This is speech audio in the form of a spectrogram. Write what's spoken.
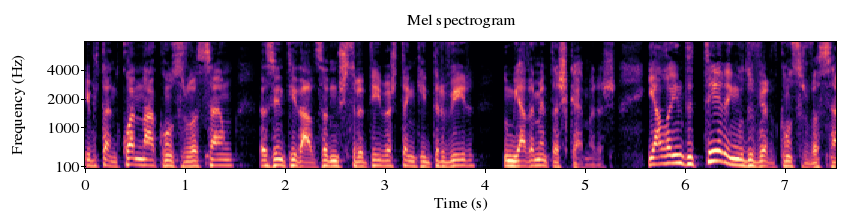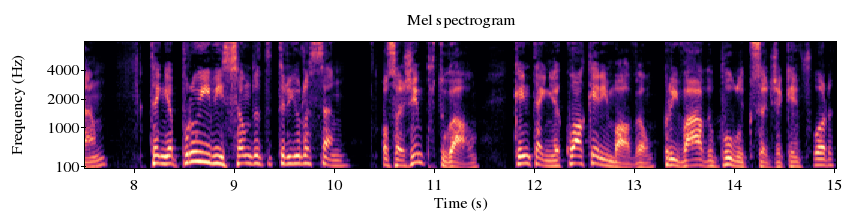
E, portanto, quando não há conservação, as entidades administrativas têm que intervir, nomeadamente as câmaras. E, além de terem o dever de conservação, têm a proibição de deterioração. Ou seja, em Portugal, quem tenha qualquer imóvel, privado, público, seja quem for,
